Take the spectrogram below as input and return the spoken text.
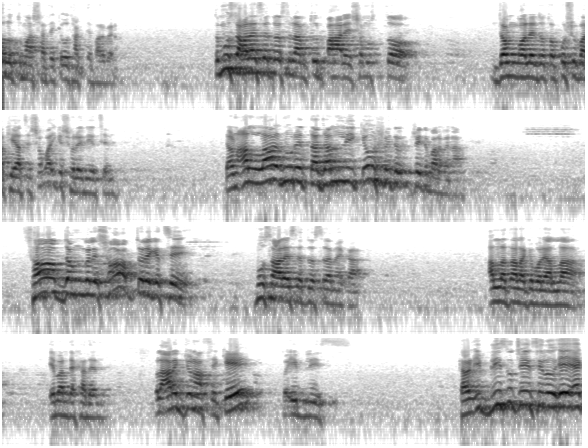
হলো তোমার সাথে কেউ থাকতে পারবে না। তো মুসা আলাহিসাল্লাম তুর পাহাড়ে সমস্ত জঙ্গলের যত পশু পাখি আছে সবাইকে সরে দিয়েছেন। কারণ আল্লাহর নূরের তাজাল্লি কেউ সইতে সইতে পারবে না। সব জঙ্গলে সব চলে গেছে। মুসা আলাইসালাম একা। আল্লাহ তালাকে বলে, আল্লাহ, এবার দেখা দেন। বলে, আরেকজন আছে, কে? ইবলিস। কারণ ইবলিসও চেয়েছিল, এ এক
